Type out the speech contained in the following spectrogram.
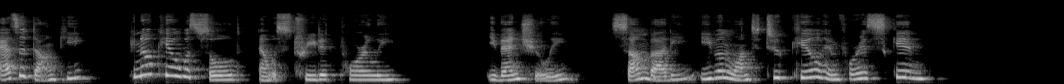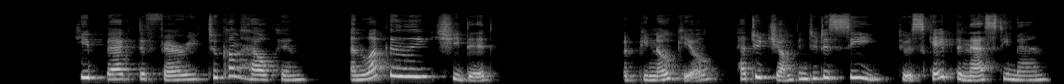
As a donkey, Pinocchio was sold and was treated poorly. Eventually, somebody even wanted to kill him for his skin. He begged the fairy to come help him, and luckily she did. But Pinocchio had to jump into the sea to escape the nasty man.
